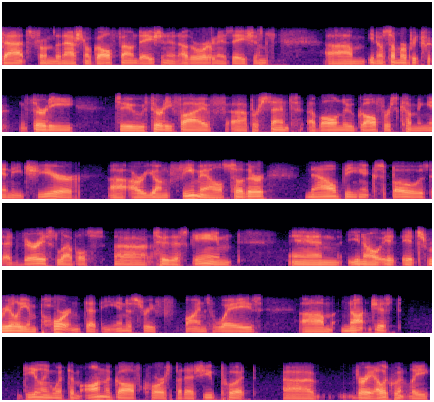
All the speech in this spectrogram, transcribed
stats from the National Golf Foundation and other organizations, um, you know, somewhere between 30 to 35 uh, percent of all new golfers coming in each year uh, are young females. So they're now being exposed at various levels uh, to this game. And you know, it, it's really important that the industry finds ways, um, not just dealing with them on the golf course, but as you put uh, very eloquently,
